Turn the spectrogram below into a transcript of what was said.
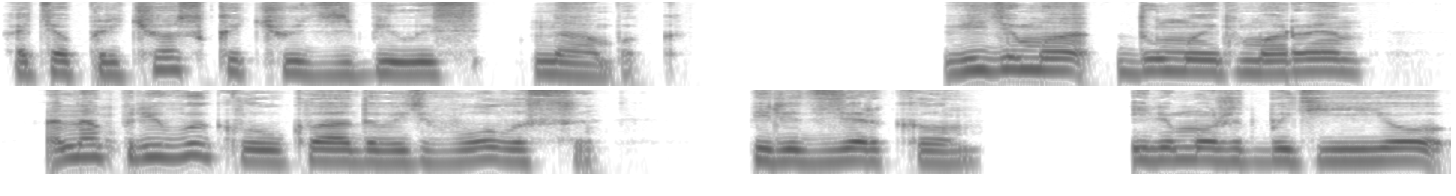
хотя прическа чуть сбилась на бок. Видимо, думает Морен, она привыкла укладывать волосы перед зеркалом, или, может быть, ее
